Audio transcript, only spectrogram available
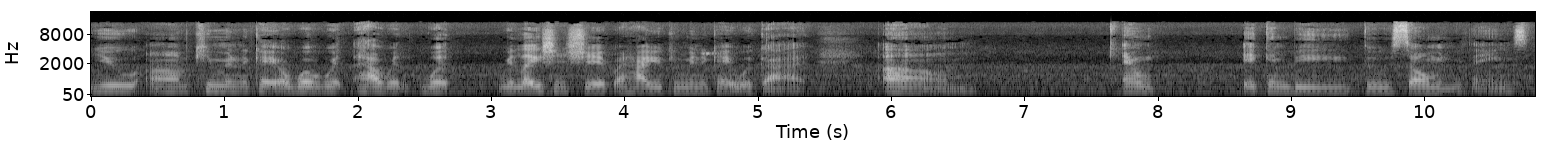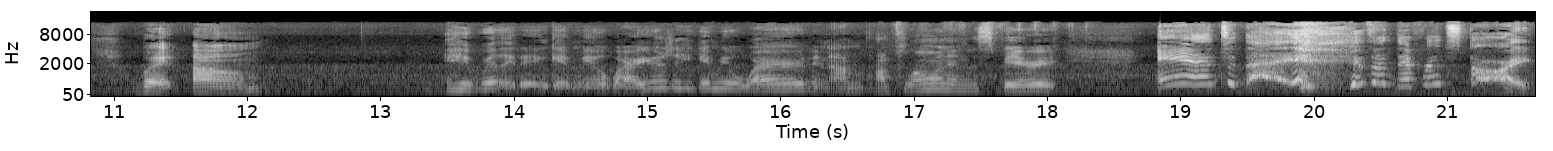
you um, communicate or what how what relationship or how you communicate with God. Um, and it can be through so many things. But um, he really didn't give me a word. Usually he gave me a word and I'm I'm flowing in the spirit and today is a different story.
